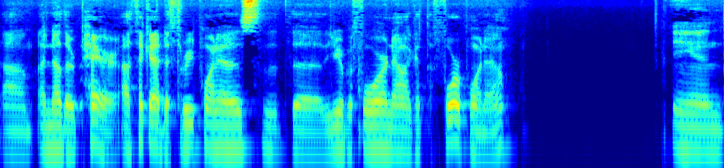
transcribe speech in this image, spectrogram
um, another pair. I think I had the 3.0s the, the year before. Now I got the 4.0. And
